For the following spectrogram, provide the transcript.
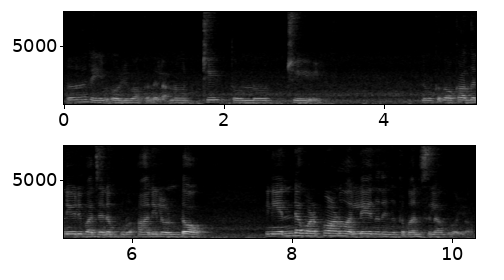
ആരെയും ഒഴിവാക്കുന്നില്ല. നൂറ്റി തൊണ്ണൂറ്റി. നമുക്ക് നോക്കാം അങ്ങനെ ഒരു വചനം ഖുർആാനിലുണ്ടോ? ഇനി എന്റെ കുഴപ്പമാണോ അല്ലേ എന്ന് നിങ്ങൾക്ക് മനസ്സിലാകുമല്ലോ.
